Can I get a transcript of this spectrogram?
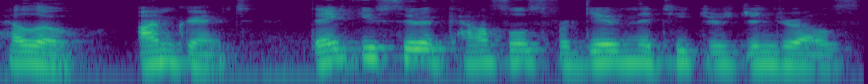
Hello, I'm Grant. Thank you, student councils, for giving the teachers ginger ales.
